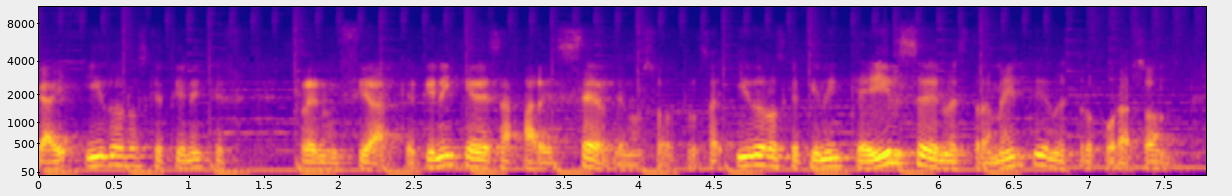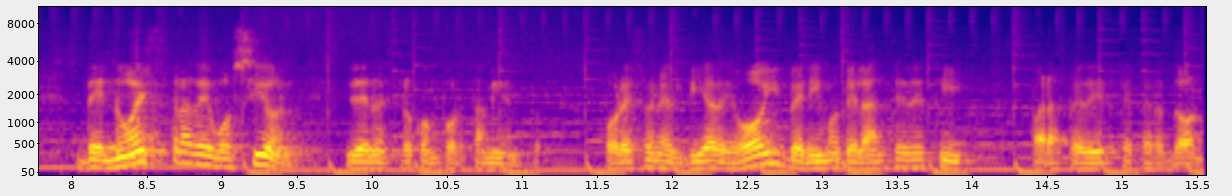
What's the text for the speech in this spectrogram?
que hay ídolos que tienen que renunciar, que tienen que desaparecer de nosotros. Hay ídolos que tienen que irse de nuestra mente y de nuestro corazón, de nuestra devoción y de nuestro comportamiento. Por eso en el día de hoy venimos delante de ti para pedirte perdón.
